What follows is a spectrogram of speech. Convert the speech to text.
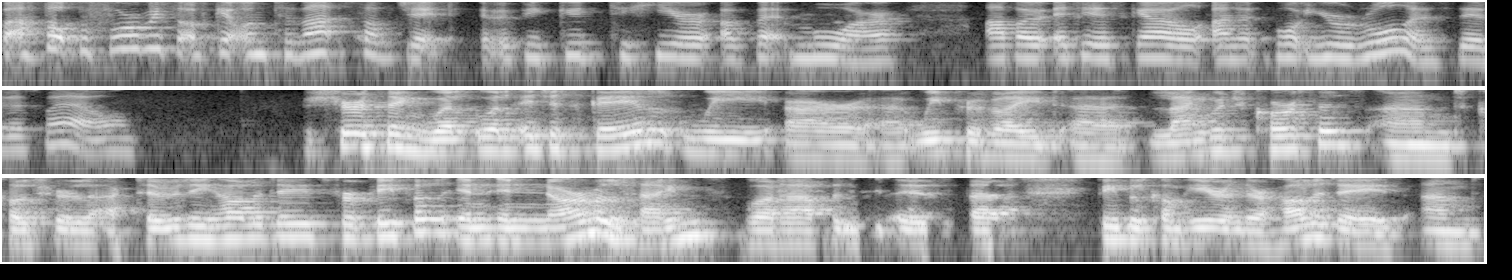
But I thought before we sort of get onto that subject, it would be good to hear a bit more about Girl and what your role is there as well. Sure thing. Well, well, Scale, we are uh, we provide uh, language courses and cultural activity holidays for people. In in normal times, what happens is that people come here in their holidays, and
